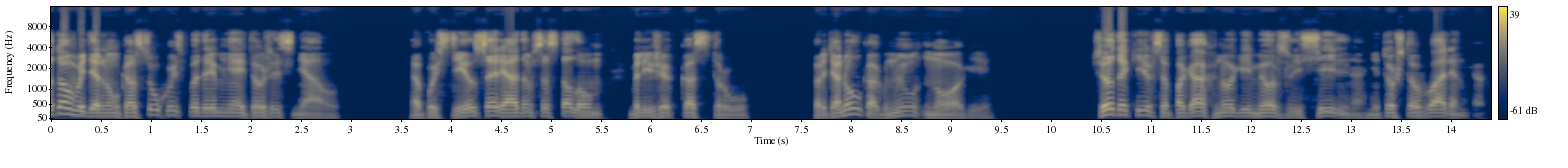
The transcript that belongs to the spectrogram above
потом выдернул косуху из-под ремня и тоже снял. Опустился рядом со столом, ближе к костру, протянул к огню ноги. Все-таки в сапогах ноги мерзли сильно, не то что в валенках.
